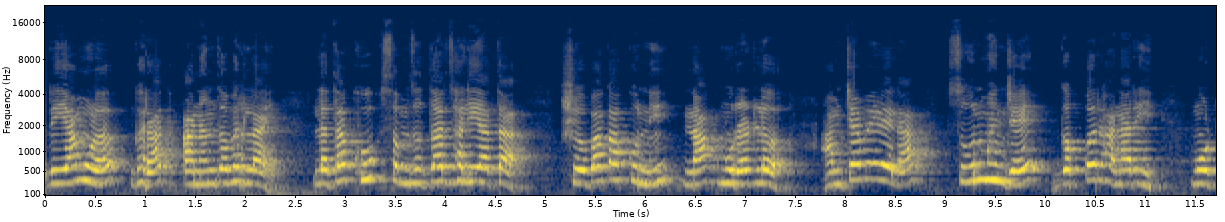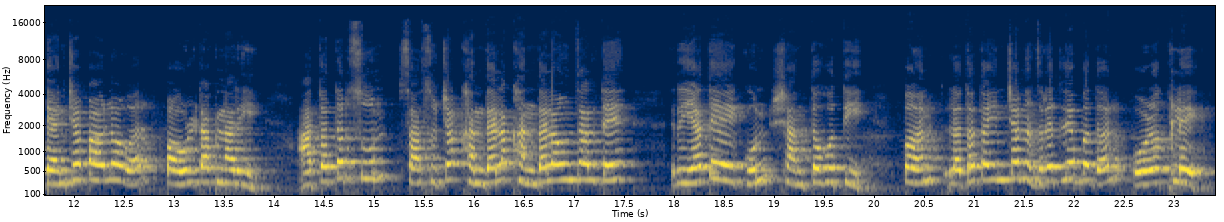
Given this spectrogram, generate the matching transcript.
रियामुळं घरात आनंद भरलाय. लता खूप समजूतदार झाली आता. शोभा काकूंनी नाक मुरडलं. आमच्या वेळेला सून म्हणजे गप्प राहणारी मोठ्यांच्या पावलावर पाऊल टाकणारी. आता तर सून सासूच्या खांद्याला खांदा लावून चालते. रिया ते ऐकून शांत होती पण लताताईंच्या नजरेतले बदल ओळखले.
